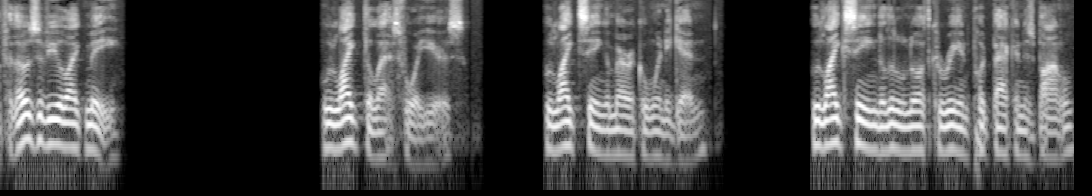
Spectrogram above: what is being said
But for those of you like me who liked the last four years, who liked seeing America win again, who liked seeing the little North Korean put back in his bottle,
